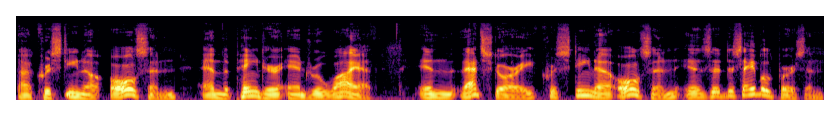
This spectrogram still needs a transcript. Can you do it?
uh, Christina Olson, and the painter, Andrew Wyeth in that story, Christina Olson is a disabled person.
